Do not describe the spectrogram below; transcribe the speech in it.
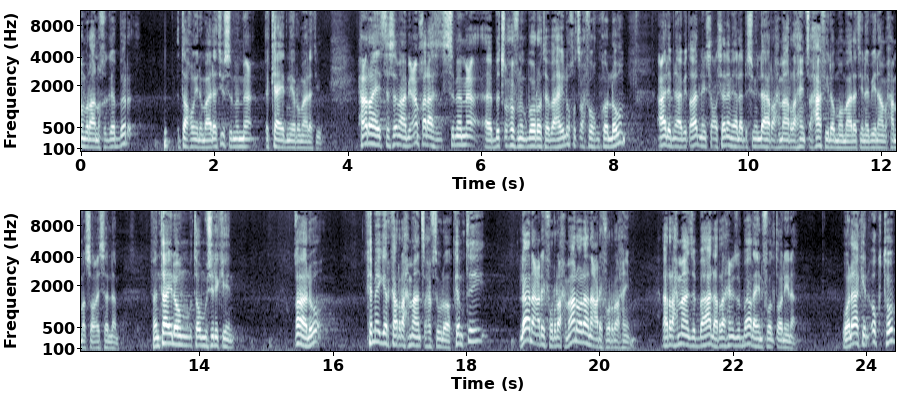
ዑምራ ንክገብር እታ ኮይኑ ማለት እዩ ስምምዕ እካየድ ነይሩ ማለት እዩ ሕራይ ዝተሰማሚዖም ላስ ስምምዕ ብፅሑፍ ንግበሮ ተባሂሉ ክፅሕፉ ከለዉ ዓሊ ብን ኣብ ጣልብ ነ ሰለም ያላ ብስሚላ ራሕማን ራሒም ፀሓፍ ኢሎሞ ማለት እዩ ነቢና ሓመድ ስ ሰለም ፈንታይ ኢሎም እቶም ሙሽርኪን ቃሉ ከመይ ጌርካ ራሕማን ፅሑፍ ትብሎ ከምቲ ላ ናዕሪፉ ራሕማን ወላ ናዕሪፉ ራሒም ኣራሕማን ዝበሃል ኣራሒም ዝበሃል ኣይንፈልጦን ኢና ወላኪን እክቱብ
